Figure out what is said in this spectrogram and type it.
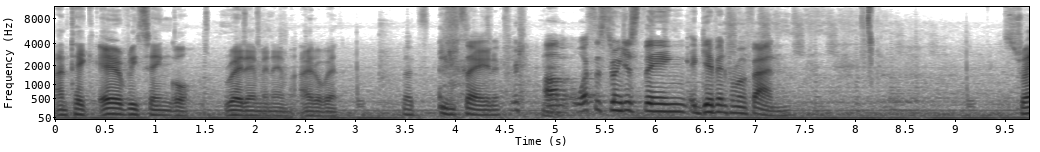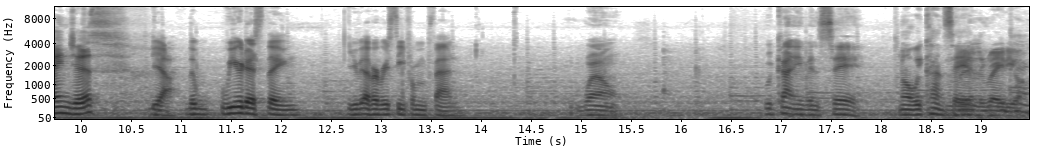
and take every single red M&M out of it. That's insane. um, what's the strangest thing given from a fan? Strangest. Yeah, the weirdest thing you've ever received from a fan. Well, we can't even say. No, we can't say it on the radio. Okay.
